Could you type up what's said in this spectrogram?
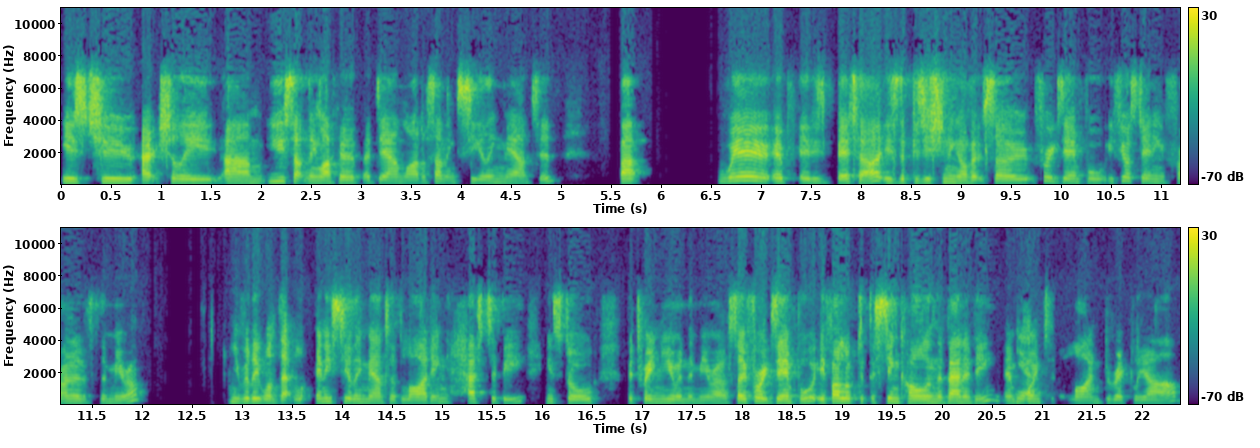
is to actually um, use something like a, a downlight or something ceiling mounted, but where it is better is the positioning of it. So, for example, if you're standing in front of the mirror, you really want that any ceiling mounted lighting has to be installed between you and the mirror. So, for example, if I looked at the sinkhole in the vanity and yeah. pointed the line directly up,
